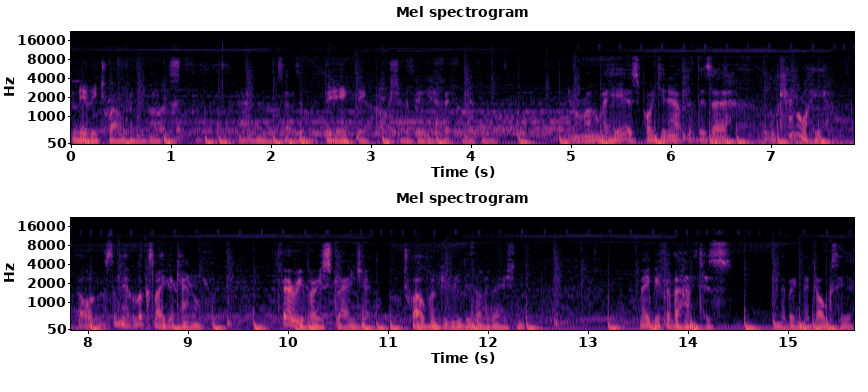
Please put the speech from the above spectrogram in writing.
nearly 1200 metres. Um, so it was a big, big push and a big effort from everyone. Rungamer here is pointing out that there's a little kennel here, or something that looks like a kennel. Very, very strange at 1200 metres elevation. Maybe for the hunters when they bring the dogs here.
